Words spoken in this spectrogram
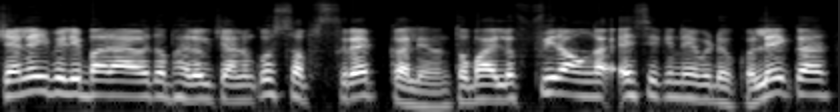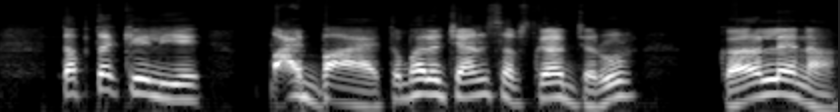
चैनल पहली बार आया हो तो भाई लोग चैनल को सब्सक्राइब कर लेना। तो भाई लोग, फिर आऊँगा ऐसे कि नए वीडियो को लेकर। तब तक के लिए बाय बाय तो भाई लोग, चैनल सब्सक्राइब ज़रूर कर लेना।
